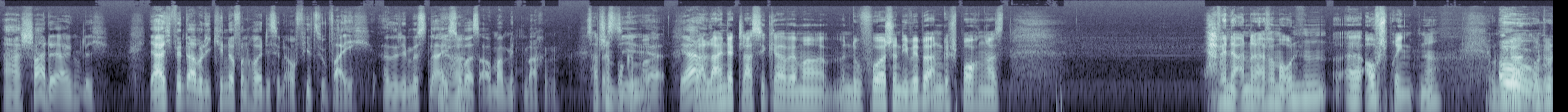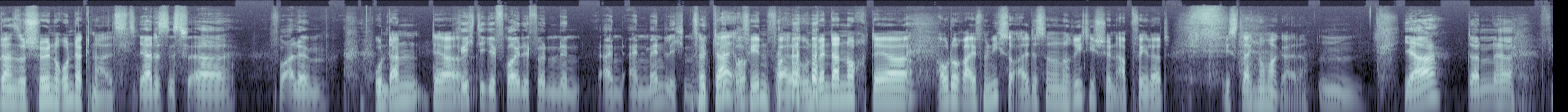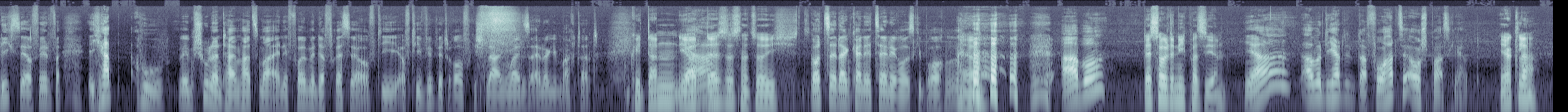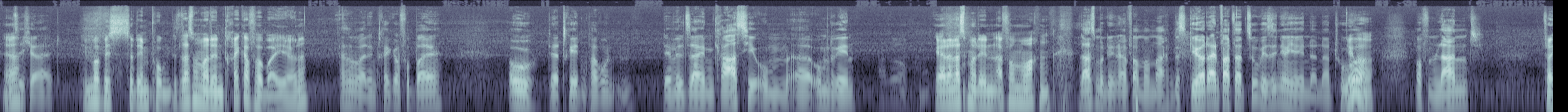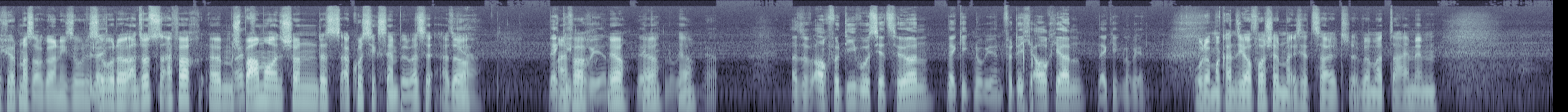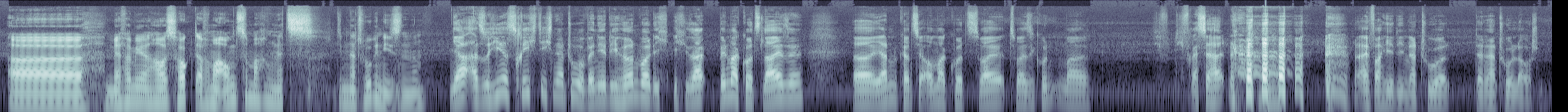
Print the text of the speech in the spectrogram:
Ah, schade eigentlich. Ja, ich finde aber, die Kinder von heute sind auch viel zu weich. Also die müssten eigentlich Ja. sowas auch mal mitmachen. Das hat schon Bock die, gemacht. Ja, allein der Klassiker, wenn man, wenn du vorher schon die Wippe angesprochen hast, ja, wenn der andere einfach mal unten äh, aufspringt, ne? Und, du dann, Oh. und du dann so schön runterknallst. ja, das ist äh, vor allem Und dann der. richtige Freude für einen, einen, einen männlichen. Für da, auf jeden Fall. Und wenn dann noch der Autoreifen nicht so alt ist, sondern noch richtig schön abfedert, ist gleich nochmal geiler. Mm. Ja, dann äh, fliegst du auf jeden Fall. Ich hab, huh, im Schullandheim hat es mal eine voll mit der Fresse auf die, auf die Wippe draufgeschlagen, weil das einer gemacht hat. Okay, dann, ja, Ja. das ist natürlich, Gott sei Dank keine Zähne rausgebrochen. ja, Aber, das sollte nicht passieren. ja, aber die hatte, davor hat sie auch Spaß gehabt. Ja, klar, ja. Mit Sicherheit. Immer bis zu dem Punkt. Jetzt lassen wir mal den Trecker vorbei hier, oder? Lassen wir mal den Trecker vorbei. Oh, der dreht ein paar Runden. Der will sein Gras hier um, äh, umdrehen. Ja, dann lassen wir den einfach mal machen. Lassen wir den einfach mal machen. Das gehört einfach dazu. Wir sind ja hier in der Natur, Ja. auf dem Land. Vielleicht hört man es auch gar nicht so. Vielleicht- oder ansonsten einfach ähm, sparen wir uns schon das Akustik-Sample. Weißt? Also, ja. Wegignorieren. Einfach- ja, ja, Wegignorieren, ja. Also auch für die, wo es jetzt hören, wegignorieren. Für dich auch, Jan, wegignorieren. Oder man kann sich auch vorstellen, man ist jetzt halt, wenn man daheim im äh, Mehrfamilienhaus hockt, einfach mal Augen zu machen und jetzt die Natur genießen. Ne? Ja, also hier ist richtig Natur. Wenn ihr die hören wollt, ich, ich sag, bin mal kurz leise. Äh, Jan, du kannst ja auch mal kurz zwei, zwei Sekunden mal die, Fresse halten. und einfach hier die Natur, der Natur lauschen.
